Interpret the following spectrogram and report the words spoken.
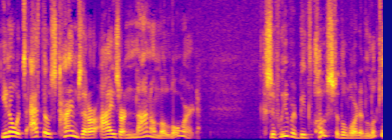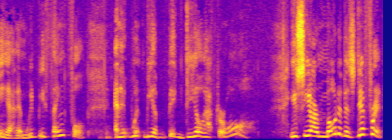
You know, it's at those times that our eyes are not on the Lord. Because if we were to be close to the Lord and looking at Him, we'd be thankful. And it wouldn't be a big deal after all. You see, our motive is different.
